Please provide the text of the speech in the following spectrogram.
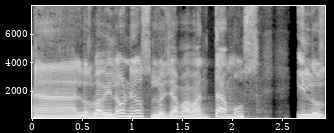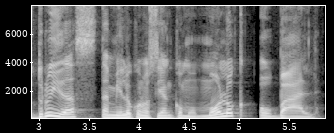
Ah, los babilonios lo llamaban Tamus y los druidas también lo conocían como Moloch o Baal.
